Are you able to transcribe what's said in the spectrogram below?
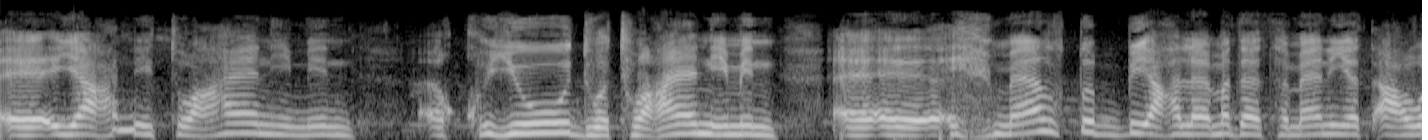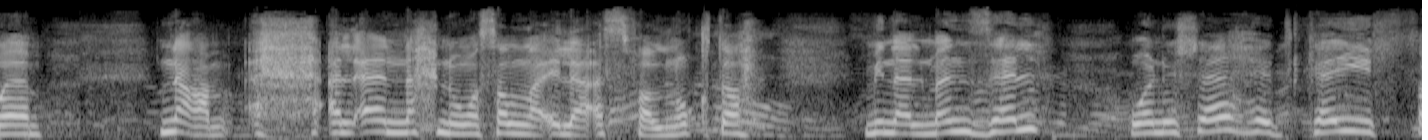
آه، يعني تعاني من قيود وتعاني من آه، آه، إهمال طبي على مدى ثمانية أعوام. نعم الآن نحن وصلنا إلى أسفل نقطة من المنزل ونشاهد كيف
